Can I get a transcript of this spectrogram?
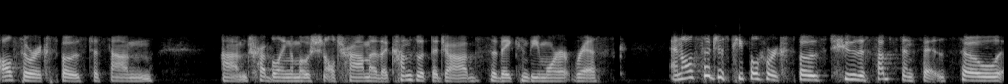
also are exposed to some um, troubling emotional trauma that comes with the job, so they can be more at risk. And also just people who are exposed to the substances. So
